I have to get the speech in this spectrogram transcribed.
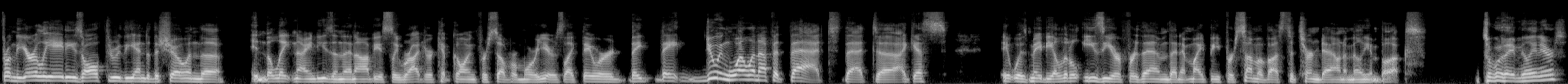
from the early 80s all through the end of the show in the in the late 90s and then obviously Roger kept going for several more years like they were they they doing well enough at that that uh, I guess it was maybe a little easier for them than it might be for some of us to turn down a million bucks. So were they millionaires?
